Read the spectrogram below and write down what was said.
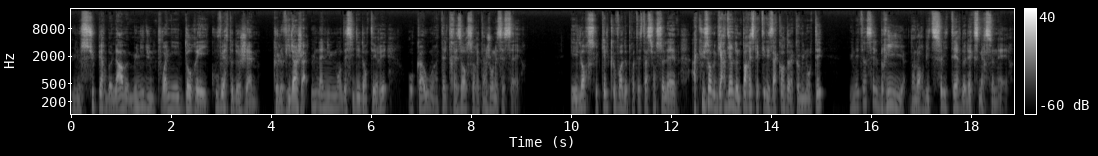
une superbe lame munie d'une poignée dorée couverte de gemmes, que le village a unanimement décidé d'enterrer au cas où un tel trésor serait un jour nécessaire. Et lorsque quelques voix de protestation se lèvent, accusant le gardien de ne pas respecter les accords de la communauté, une étincelle brille dans l'orbite solitaire de l'ex-mercenaire,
